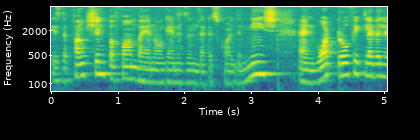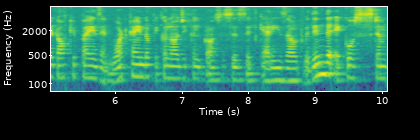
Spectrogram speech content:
is the function performed by an organism that is called the niche? And what trophic level it occupies? And what kind of ecological processes it carries out within the ecosystem?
